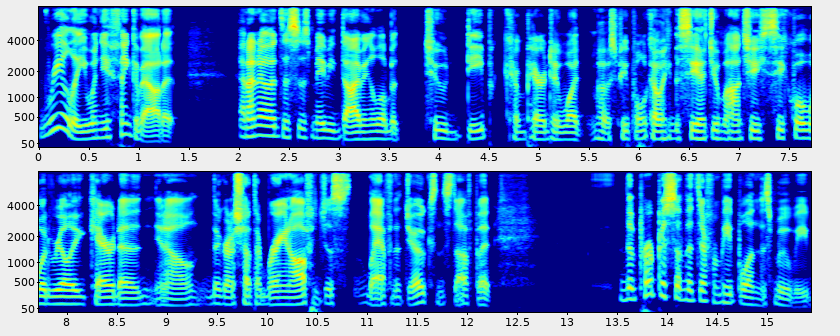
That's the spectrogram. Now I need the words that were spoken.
really, when you think about it, and I know that this is maybe diving a little bit too deep compared to what most people going to see a Jumanji sequel would really care to, you know, they're going to shut their brain off and just laugh at the jokes and stuff. But the purpose of the different people in this movie,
